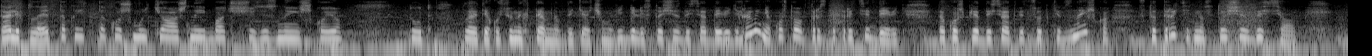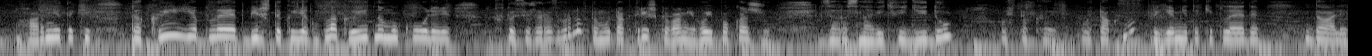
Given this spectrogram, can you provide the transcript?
Далі плед такий також мультяшний, бачу, що зі знижкою. Тут плед якось у них темно в дитячому відділі 169 гривень, а коштував 339. Також 50% знижка 130 на 160. Гарні такі. Такий є плед, більш такий, як в блакитному кольорі. Тут хтось уже розгорнув, тому так трішки вам його і покажу. Зараз навіть відійду. Ось такий. Ось так, ну, приємні такі пледи. Далі,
